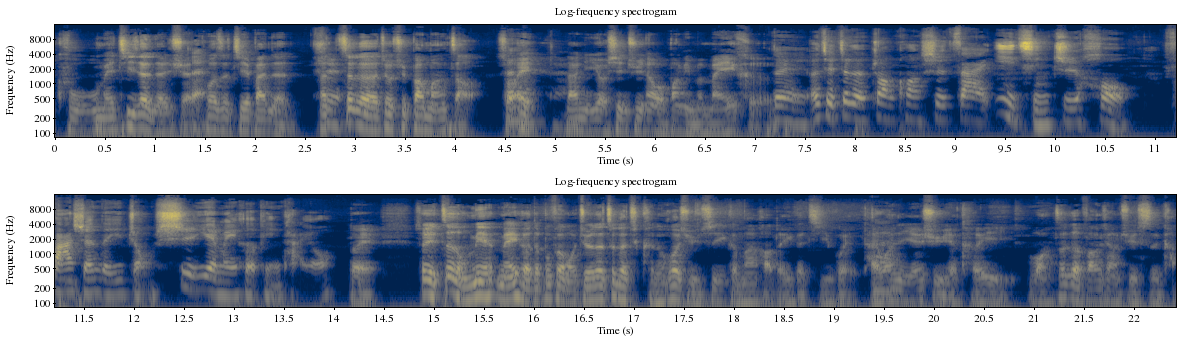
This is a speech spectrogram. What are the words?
苦没继任人选或者接班人，那这个就去帮忙找，说哎，那你有兴趣，那我帮你们媒合。对，而且这个状况是在疫情之后发生的一种事业媒合平台哦。对，所以这种媒媒合的部分，我觉得这个可能或许是一个蛮好的一个机会，台湾也许也可以往这个方向去思考。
